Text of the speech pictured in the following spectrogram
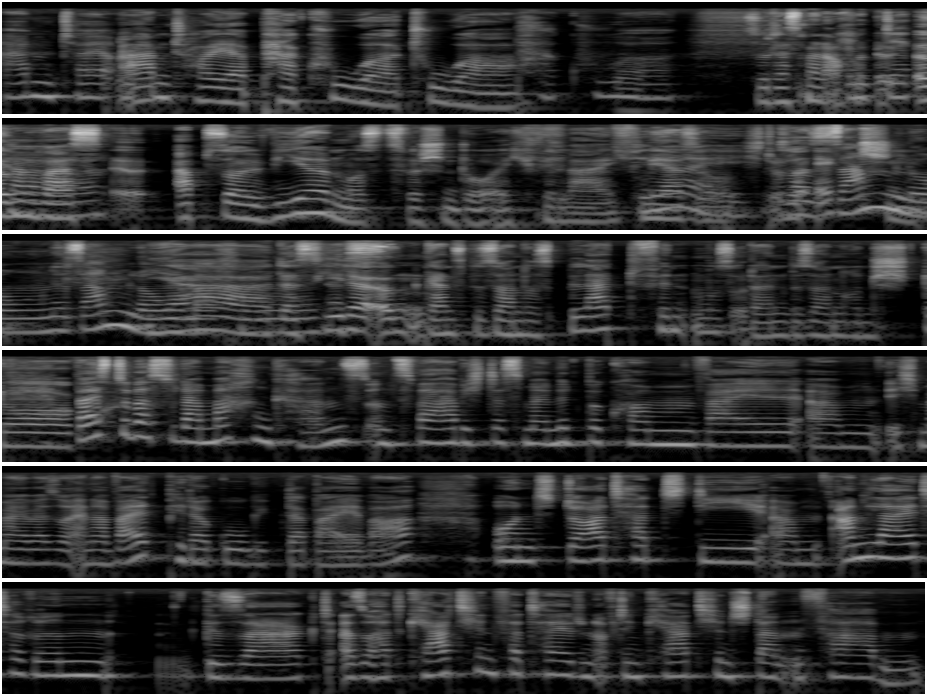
Abenteuer und Abenteuer-Parcours-Tour. Parcours. So dass man auch Entdecker. irgendwas äh, absolvieren muss zwischendurch vielleicht. Mehr Vielleicht. so, oder so. Sammlung, eine Sammlung Ja, machen. dass jeder irgendein ganz besonderes Blatt finden muss oder einen besonderen Stock. Weißt du, was du da machen kannst? Und zwar habe ich das mal mitbekommen, weil ähm, ich mal bei so einer Waldpädagogik dabei war. Und dort hat die ähm, Anleiterin gesagt, also hat Kärtchen verteilt und auf den Kärtchen standen Farben.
